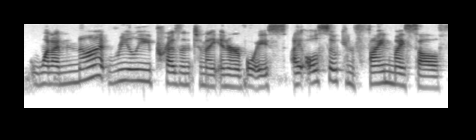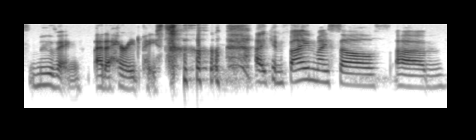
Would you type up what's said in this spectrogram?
when I'm not really present to my inner voice, I also can find myself moving at a harried pace. I can find myself um,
